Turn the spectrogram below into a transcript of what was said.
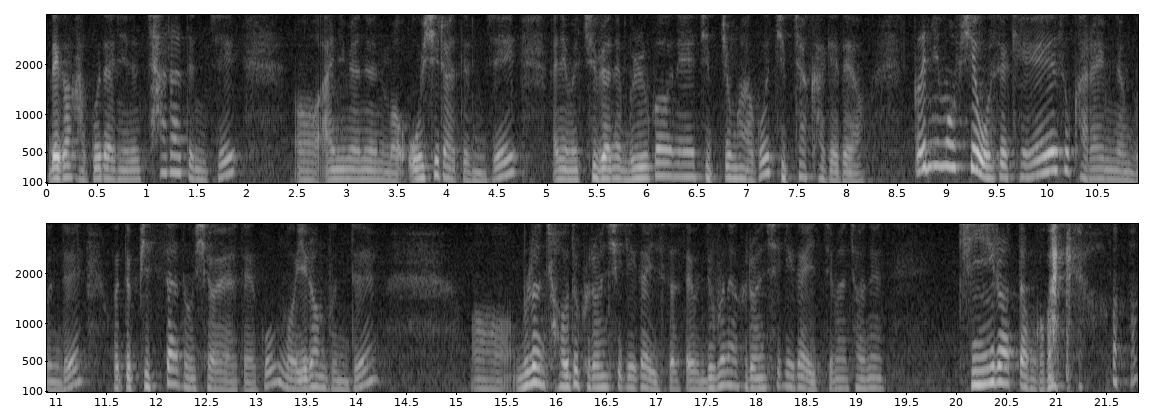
내가 갖고 다니는 차라든지 어, 아니면은 뭐 옷이라든지 아니면 주변의 물건에 집중하고 집착하게 돼요. 끊임없이 옷을 계속 갈아입는 분들 그것도 비싼 옷이어야 되고 뭐 이런 분들 어, 물론 저도 그런 시기가 있었어요. 누구나 그런 시기가 있지만 저는 길었던 것 같아요.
